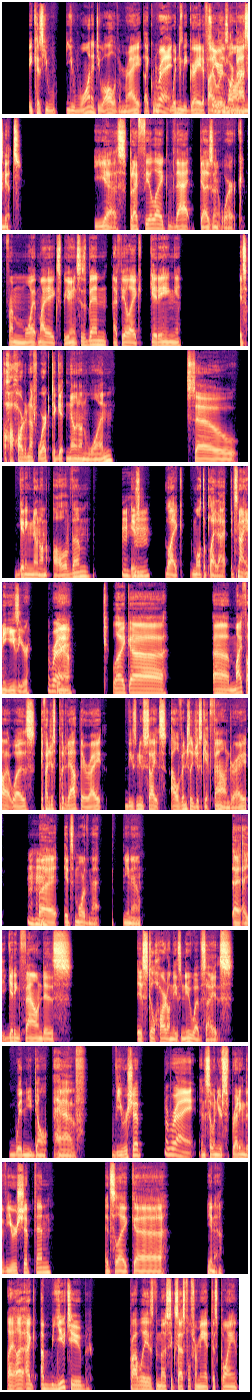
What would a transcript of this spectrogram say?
because you you want to do all of them, right? Like, w- Right. wouldn't it be great if so I was more on baskets. Yes, but I feel like that doesn't work. From what my experience has been, I feel like getting it's hard enough work to get known on one. So getting known on all of them, is- Mhm. like multiply that. It's not any easier. right. You know? Like uh uh my thought was if I just put it out there, right? These new sites, I'll eventually just get found, right? Mhm. but it's more than that you know uh, uh, getting found is is still hard on these new websites when you don't have viewership right. and so when you're spreading the viewership then it's like uh you know like like uh, youtube probably is the most successful for me at this point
